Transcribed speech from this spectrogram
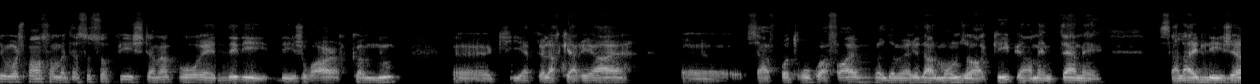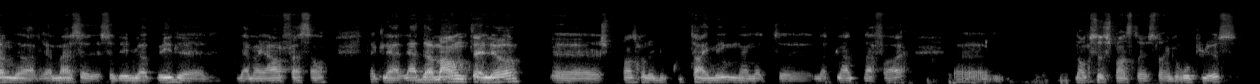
moi, je pense qu'on mettait ça sur pied justement pour aider des joueurs comme nous euh, qui, après leur carrière, ne euh, savent pas trop quoi faire, veulent demeurer dans le monde du hockey, puis en même temps, mais ça aide les jeunes à vraiment se, développer de, la meilleure façon. la, demande est là. Euh, je pense qu'on a beaucoup de timing dans notre, euh, notre plan d'affaires. Donc ça, je pense que c'est un gros plus.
